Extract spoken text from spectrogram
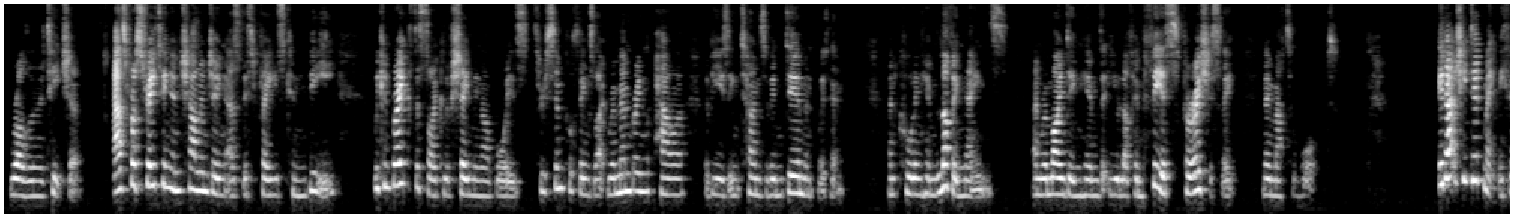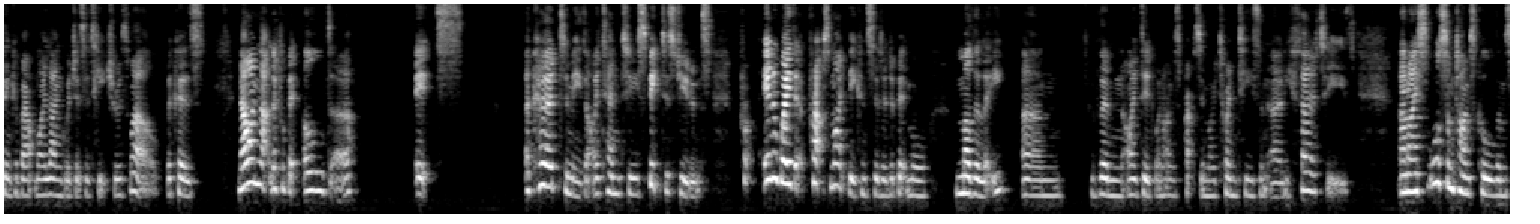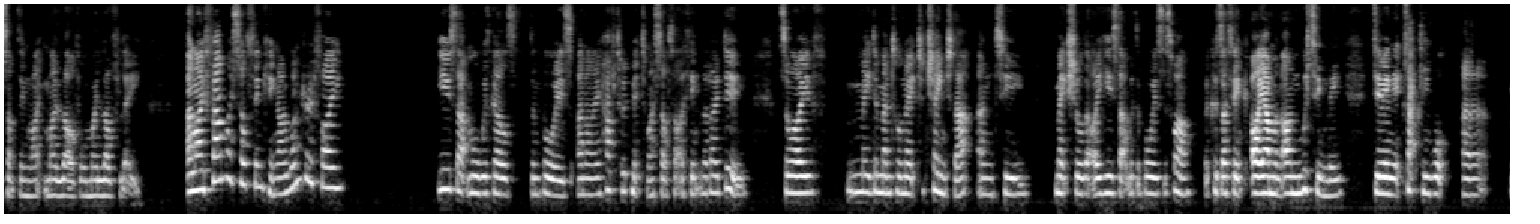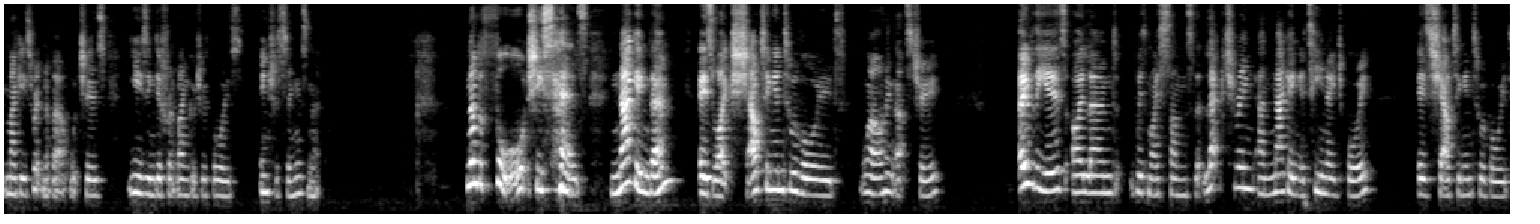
rather than a teacher. As frustrating and challenging as this phase can be, we can break the cycle of shaming our boys through simple things like remembering the power of using terms of endearment with him and calling him loving names and reminding him that you love him fierce, ferociously, no matter what. It actually did make me think about my language as a teacher as well, because now I'm that little bit older, it's occurred to me that I tend to speak to students in a way that perhaps might be considered a bit more motherly um, than I did when I was perhaps in my 20s and early 30s. And I will sometimes call them something like my love or my lovely. And I found myself thinking, I wonder if I use that more with girls than boys. And I have to admit to myself that I think that I do. So I've made a mental note to change that and to make sure that I use that with the boys as well, because I think I am unwittingly doing exactly what uh, Maggie's written about, which is using different language with boys. Interesting, isn't it? Number four, she says, nagging them is like shouting into a void. Well, I think that's true. Over the years, I learned with my sons that lecturing and nagging a teenage boy is shouting into a void.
